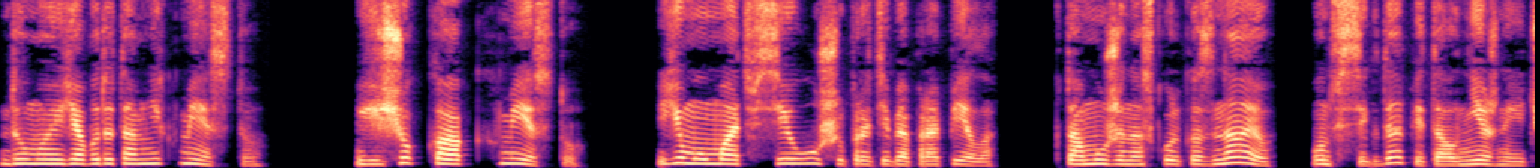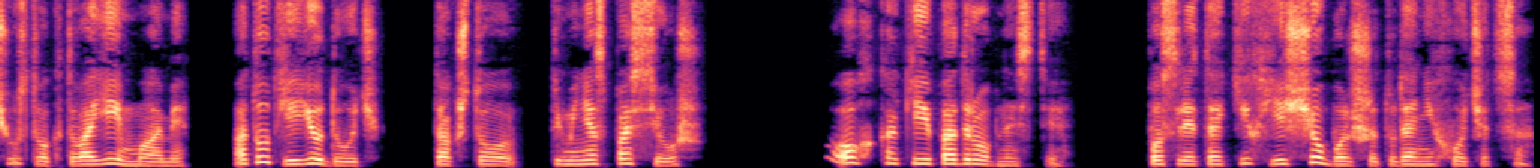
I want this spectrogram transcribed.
«Думаю, я буду там не к месту». «Еще как к месту. Ему мать все уши про тебя пропела. К тому же, насколько знаю, он всегда питал нежные чувства к твоей маме, а тут ее дочь, так что ты меня спасешь. Ох, какие подробности. После таких еще больше туда не хочется.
